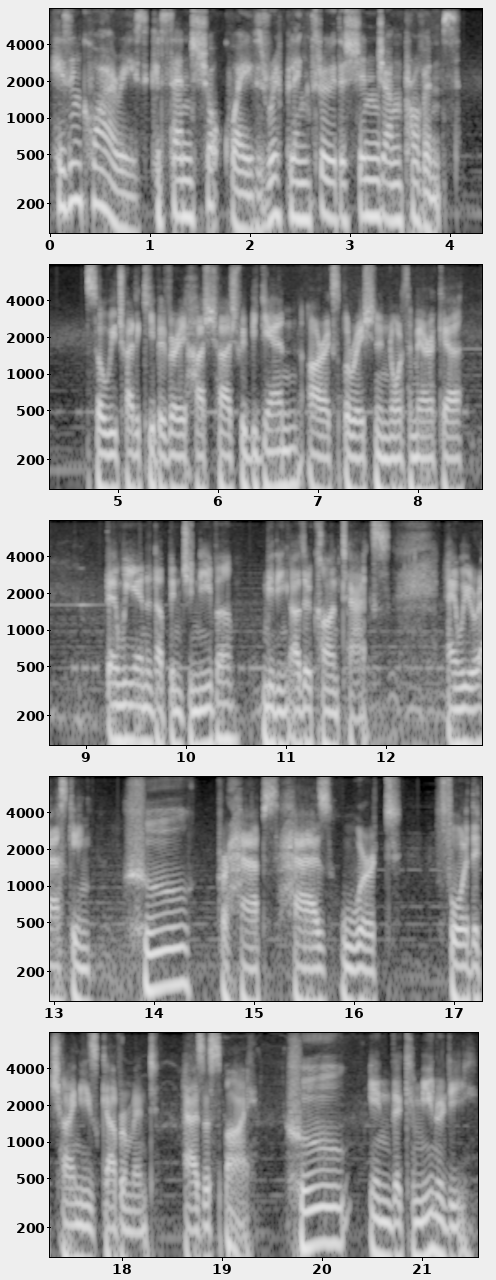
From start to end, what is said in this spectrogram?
his inquiries could send shockwaves rippling through the Xinjiang province. So we tried to keep it very hush hush. We began our exploration in North America then we ended up in Geneva meeting other contacts, and we were asking who perhaps has worked for the Chinese government as a spy? Who in the community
